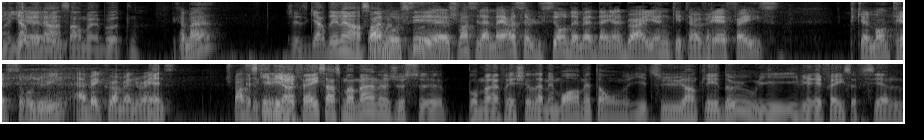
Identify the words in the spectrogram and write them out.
Ouais, Gardez-les euh, ensemble un bout. là. Comment? J'ai dit gardez-les ensemble. Ouais, moi aussi, bout, euh, je pense que c'est la meilleure solution de mettre Daniel Bryan, qui est un vrai face, puis que le monde tripe sur lui, avec Roman Reigns. Je pense Est-ce que qu'il est viré face en ce moment, là, juste euh, pour me rafraîchir la mémoire, mettons? là? Il est-tu entre les deux ou il est viré face officiel?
